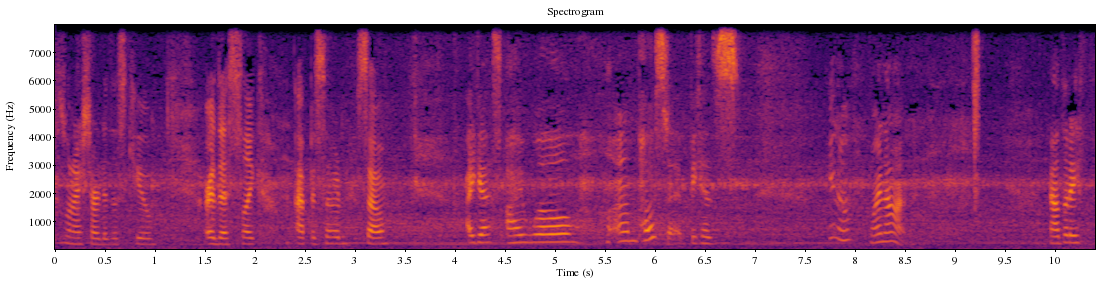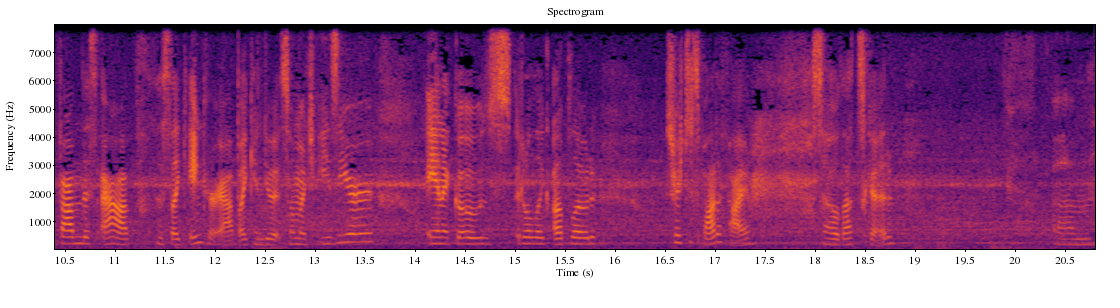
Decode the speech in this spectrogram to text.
is when I started this queue or this like episode. So I guess I will um, post it because you know why not? Now that I found this app, this like Anchor app, I can do it so much easier, and it goes, it'll like upload straight to Spotify. So that's good. Um,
